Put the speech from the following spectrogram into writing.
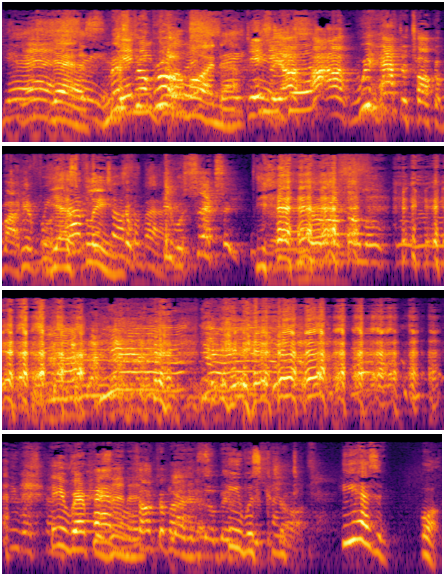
Yes, Yes. say. Mr. Didn't Brooks. it? Come on now. Didn't See, I. I, I, we have to talk about him for a Yes, second. please. Talk about He it. was sexy. He represented. Talk about it a little bit. He was Mr. cont- Shaw. he has a well,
